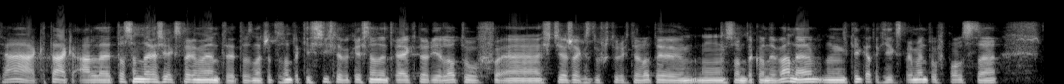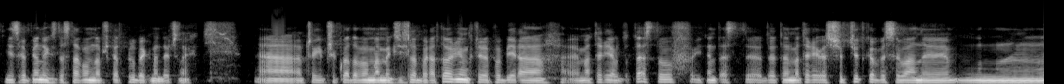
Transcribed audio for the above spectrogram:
Tak, tak, ale to są na razie eksperymenty. To znaczy, to są takie ściśle wykreślone trajektorie lotów, e, ścieżek, wzdłuż których te loty mm, są dokonywane. Mm, kilka takich eksperymentów w Polsce jest robionych z dostawą na przykład próbek medycznych. E, czyli przykładowo mamy gdzieś laboratorium, które pobiera e, materiał do testów i ten, test, ten materiał jest szybciutko wysyłany mm,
